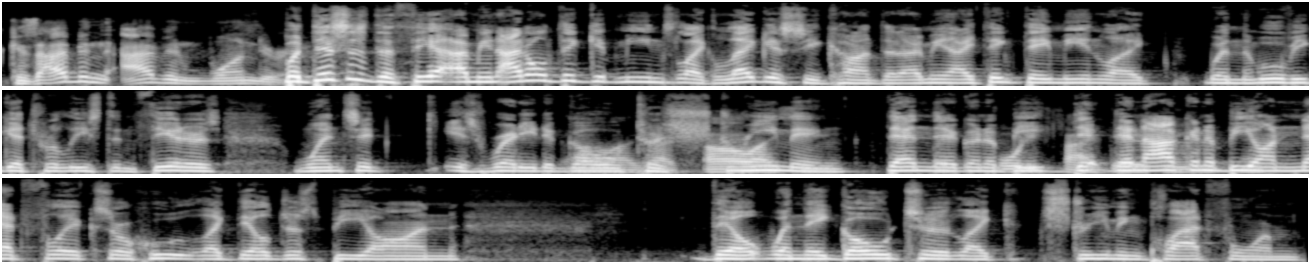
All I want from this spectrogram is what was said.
because I've been I've been wondering. But this is the thing. I mean, I don't think it means like legacy content. I mean, I think they mean like when the movie gets released in theaters, once it is ready to go Oh, to got- oh, streaming, see. then they're going to be they're, they're not going to be on Netflix or who like they'll just be on they'll when they go to like streaming platform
